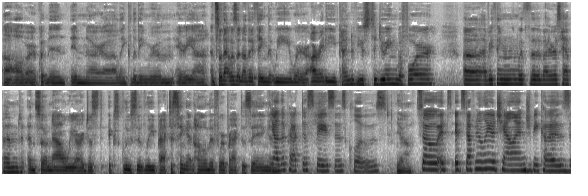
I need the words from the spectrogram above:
uh, all of our equipment in our uh, like living room area. And so that was another thing that we were already kind of used to doing before uh, everything with the virus happened, and so now we are just exclusively practicing at home if we're practicing. And, Yeah, the practice space is closed. yeah. So it's it's definitely a challenge because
